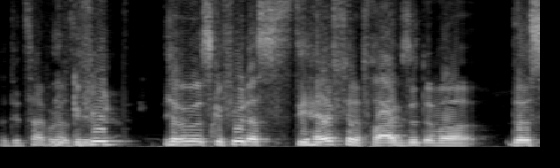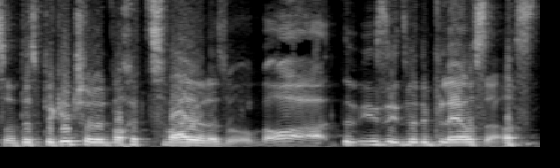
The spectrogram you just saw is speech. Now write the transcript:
Und den Ich Zeitpunkt, ich habe immer das Gefühl, dass die Hälfte der Fragen sind immer das und das beginnt schon in Woche 2 oder so. Boah, wie sieht's mit den Playoffs aus?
